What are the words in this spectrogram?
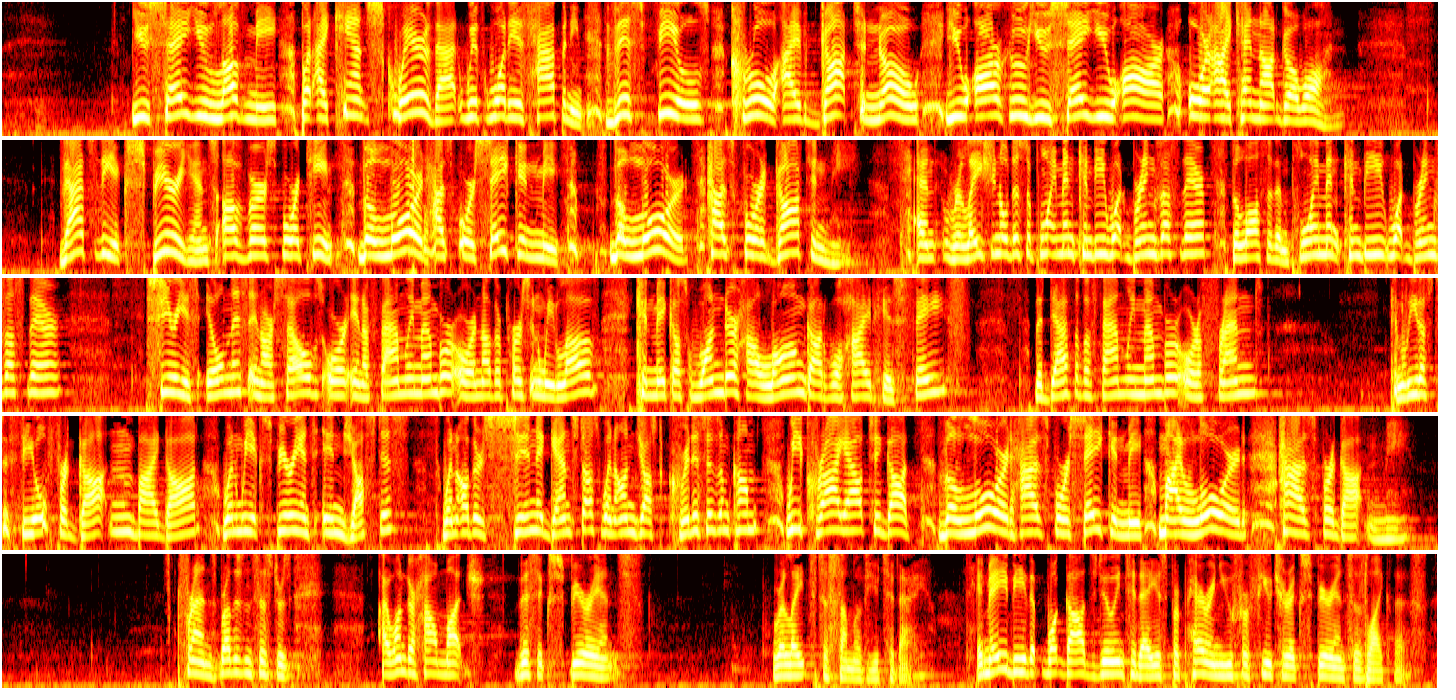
You say you love me, but I can't square that with what is happening. This feels cruel. I've got to know you are who you say you are, or I cannot go on. That's the experience of verse 14. The Lord has forsaken me. The Lord has forgotten me. And relational disappointment can be what brings us there. The loss of employment can be what brings us there serious illness in ourselves or in a family member or another person we love can make us wonder how long God will hide his face. The death of a family member or a friend can lead us to feel forgotten by God. When we experience injustice, when others sin against us, when unjust criticism comes, we cry out to God, The Lord has forsaken me, my Lord has forgotten me. Friends, brothers and sisters, I wonder how much this experience relates to some of you today. It may be that what God's doing today is preparing you for future experiences like this.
